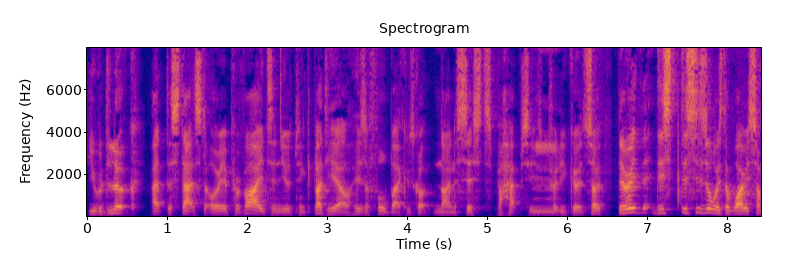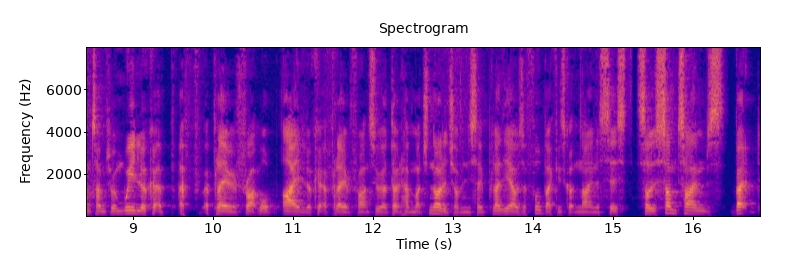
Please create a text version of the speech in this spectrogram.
you would look at the stats that Aurier provides, and you'd think, "Bloody hell, here's a fullback who's got nine assists. Perhaps he's pretty good." So there is this. This is always the worry sometimes when we look at a, a, a player in France. Well, I look at a player in France who I don't have much knowledge of, and you say, "Bloody hell, as a fullback, he's got nine assists." So sometimes, but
